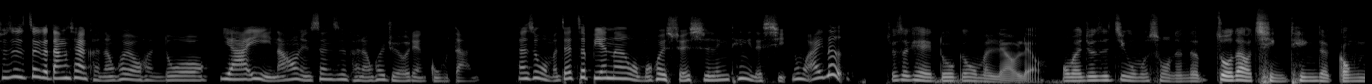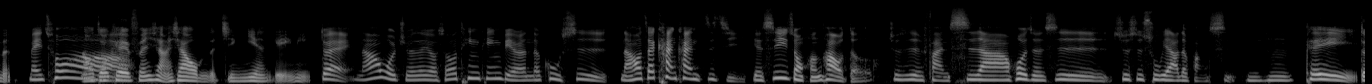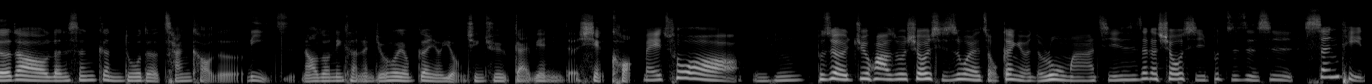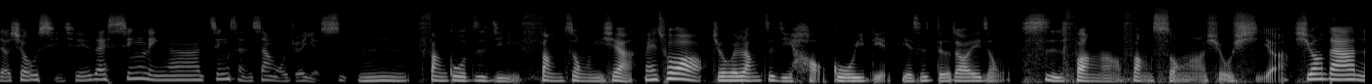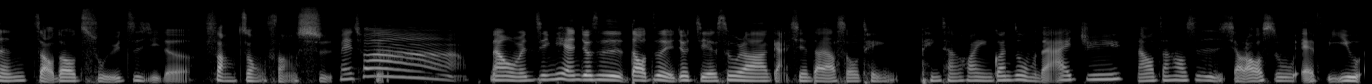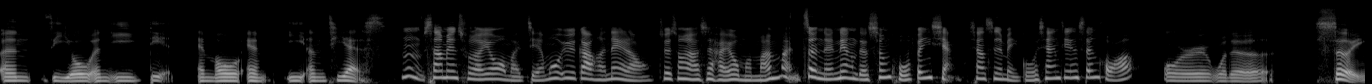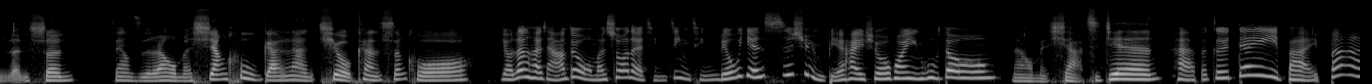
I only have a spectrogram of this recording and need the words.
就是这个当下可能会有很多压抑，然后你甚至可能会觉得有点孤单。但是我们在这边呢，我们会随时聆听你的喜怒哀乐。就是可以多跟我们聊聊，我们就是尽我们所能的做到倾听的功能，没错，然后都可以分享一下我们的经验给你。对，然后我觉得有时候听听别人的故事，然后再看看自己，也是一种很好的，就是反思啊，或者是就是舒压的方式。嗯哼，可以得到人生更多的参考的例子，然后说你可能就会有更有勇气去改变你的现况。没错，嗯哼，不是有一句话说休息是为了走更远的路吗？其实这个休息不只只是身体的休息，其实在心灵啊、精神上，我觉得也是。嗯，放过自己，放纵一下，没错，就会让自己好过一点，也是得到一种释放啊、放松啊、休息啊。希望大家能找到属于自己的放纵方式。没错。那我们今天就是到这里就结束啦，感谢大家收听。平常欢迎关注我们的 IG，然后账号是小老鼠 F U N Z O N E 点 M O M E N T S。嗯，上面除了有我们节目预告和内容，最重要是还有我们满满正能量的生活分享，像是美国乡间生活，or 我的摄影人生，这样子让我们相互感染，就看生活。有任何想要对我们说的，请尽情留言私讯，别害羞，欢迎互动。那我们下次见，Have a good day，拜拜。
